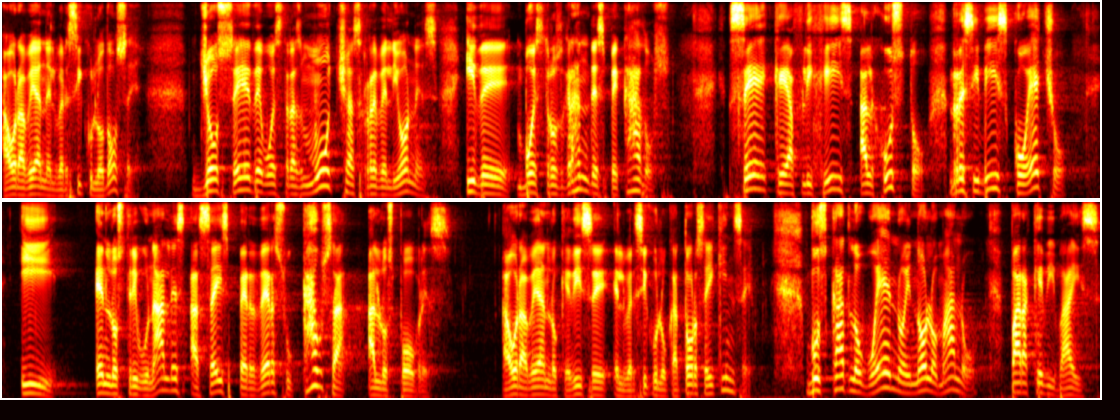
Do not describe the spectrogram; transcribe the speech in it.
Ahora vean el versículo 12. Yo sé de vuestras muchas rebeliones y de vuestros grandes pecados. Sé que afligís al justo, recibís cohecho y en los tribunales hacéis perder su causa a los pobres. Ahora vean lo que dice el versículo 14 y 15. Buscad lo bueno y no lo malo, para que viváis.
